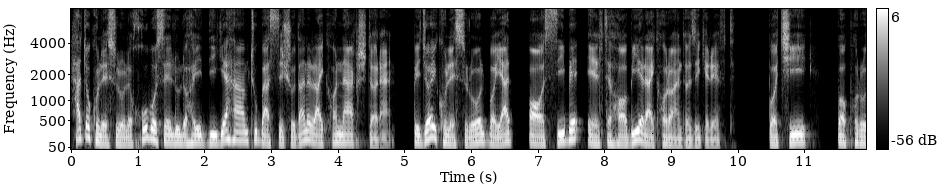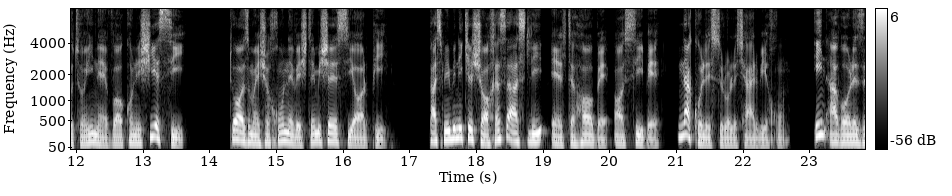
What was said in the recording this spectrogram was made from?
حتی کلسترول خوب و سلول های دیگه هم تو بسته شدن رگ ها نقش دارن. به جای کلسترول باید آسیب التهابی رگ ها رو اندازه گرفت. با چی؟ با پروتئین واکنشی C. تو آزمایش خون نوشته میشه CRP پس می‌بینی که شاخص اصلی التهاب آسیب نه کلسترول چربی خون. این عوارض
